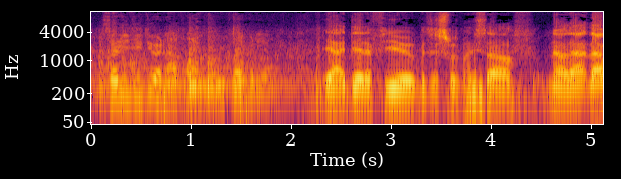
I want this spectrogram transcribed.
So did you do an Alpine replay video? Yeah, I did a few, but just with myself. No, that that was.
